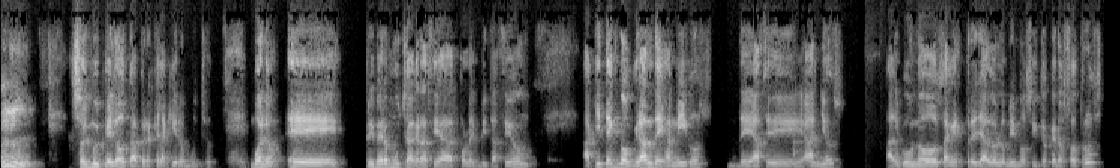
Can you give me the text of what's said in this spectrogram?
Soy muy pelota, pero es que la quiero mucho. Bueno, eh, primero muchas gracias por la invitación. Aquí tengo grandes amigos de hace años. Algunos han estrellado en los mismos sitios que nosotros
